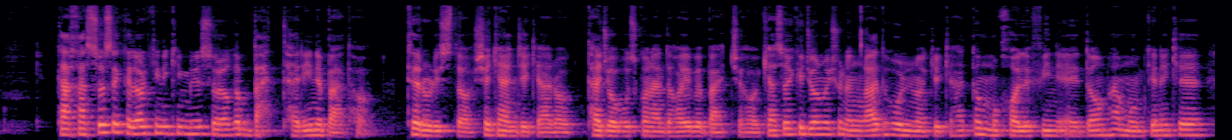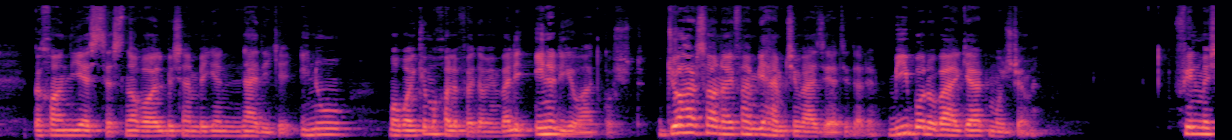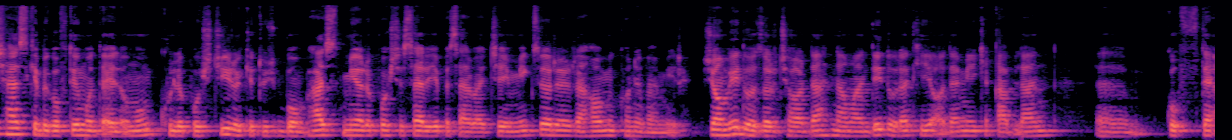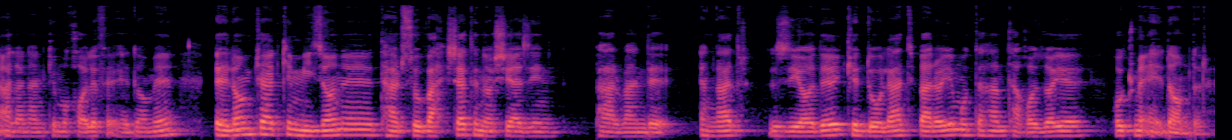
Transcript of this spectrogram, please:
تخصص کلارک اینه که میره سراغ بدترین بدها تروریستا، شکنجهگرا، تجاوز کننده های به بچه ها کسایی که جرمشون انقدر هولناکه که حتی مخالفین اعدام هم ممکنه که بخوان یه استثنا قائل بشن بگن نه دیگه. اینو ما با اینکه مخالف اعدامیم ولی اینو دیگه باید کشت. جوهر سارنایف هم یه همچین وضعیتی داره. بی برو برگرد مجرمه. فیلمش هست که به گفته مدعی العموم کوله پشتی رو که توش بمب هست میاره پشت سر یه پسر بچه می‌گذاره رها می‌کنه و میره. ژانویه 2014 نماینده دولت که یه آدمیه که قبلا گفته علنا که مخالف اعدامه اعلام کرد که میزان ترس و وحشت ناشی از این پرونده انقدر زیاده که دولت برای متهم تقاضای حکم اعدام داره.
